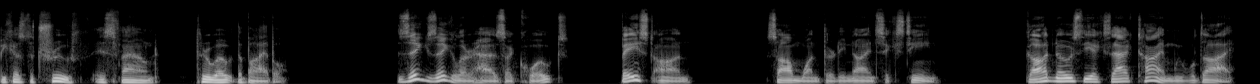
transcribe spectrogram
because the truth is found throughout the Bible. Zig Ziglar has a quote based on Psalm 139:16. God knows the exact time we will die.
